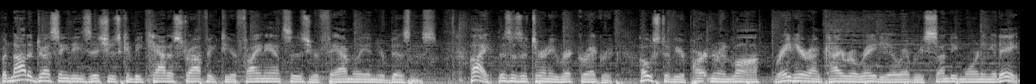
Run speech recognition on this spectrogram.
but not addressing these issues can be catastrophic to your finances, your family, and your business. Hi, this is attorney Rick Gregorek, host of Your Partner in Law, right here on KIRO Radio every Sunday morning at 8.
